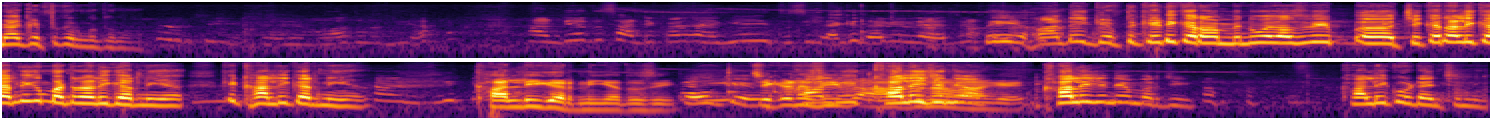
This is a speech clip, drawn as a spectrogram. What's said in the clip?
ਮੈਂ ਗਿਫਟ ਕਰੂੰਗਾ ਤੁਹਾਨੂੰ। ਬਹੁਤ ਵਧੀਆ ਹਾਂਡੀਆਂ ਤਾਂ ਸਾਡੇ ਕੋਲ ਹੈਗੀਆਂ ਜੀ ਤੁਸੀਂ ਲੈ ਕੇ ਜਾਓਗੇ ਲੈ ਜਾਓ ਨਹੀਂ ਹਾਂਡੀ ਗਿਫਟ ਕਿਹੜੀ ਕਰਾਂ? ਮੈਨੂੰ ਇਹ ਦੱਸ ਵੀ ਚਿਕਨ ਵਾਲੀ ਕਰਨੀ ਕਿ ਮਟਨ ਵਾਲੀ ਕਰਨੀ ਆ ਕਿ ਖਾਲੀ ਕਰਨੀ ਆ? ਖਾਲੀ ਕਰਨੀ ਆ ਤੁਸੀਂ। ਓਕੇ ਚਿਕਨ ਅਸੀਂ ਆਪ ਖਾਲੀ ਜਿੰਨੇ ਬਣਾਵਾਂਗੇ। ਖਾਲੀ ਜਿੰਨੇ ਮਰਜ਼ੀ। ਖਾਲੀ ਕੋਈ ਟੈਨਸ਼ਨ ਨਹੀਂ।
